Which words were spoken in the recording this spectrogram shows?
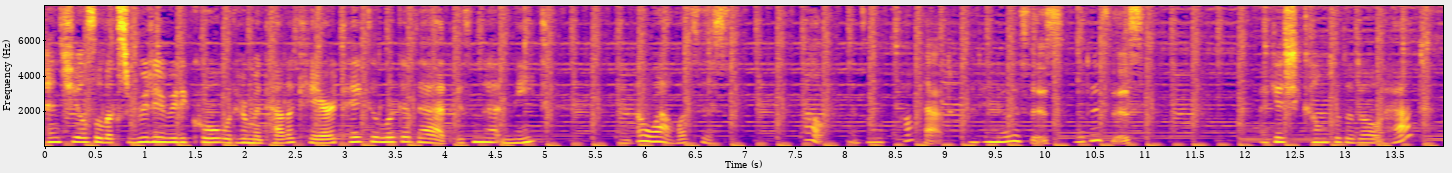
And she also looks really, really cool with her metallic hair. Take a look at that. Isn't that neat? And oh wow, what's this? Oh, it's a top hat. I didn't notice this. What is this? I guess she comes with a little hat?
